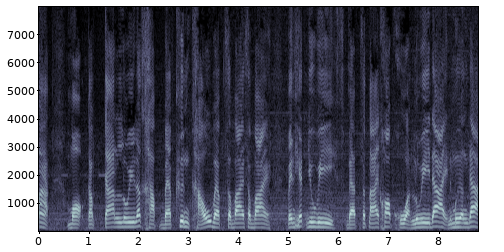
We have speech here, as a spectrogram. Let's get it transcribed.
มากๆ เหมาะกับการลุยและขับแบบขึ้นเขาแบบสบายๆ เป็น SUV แบบสไตล์ครอบครัว ลุยได้เมืองได้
